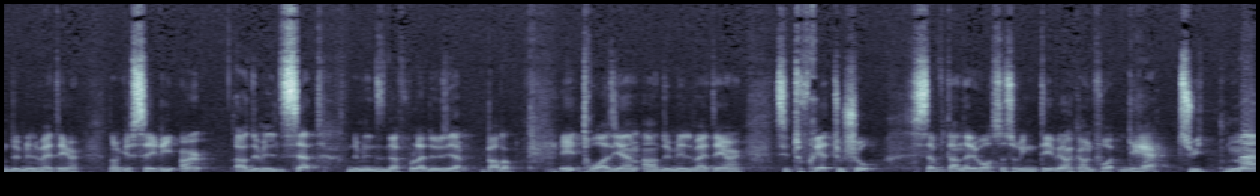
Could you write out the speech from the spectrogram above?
2021 donc série 1 en 2017 2019 pour la deuxième pardon et troisième en 2021 c'est tout frais tout chaud. Si ça vous tente d'aller voir ça sur UniTV encore une fois gratuitement.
